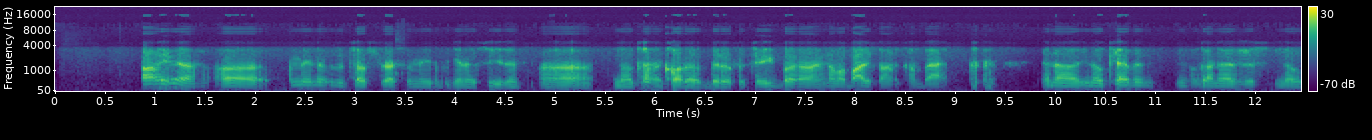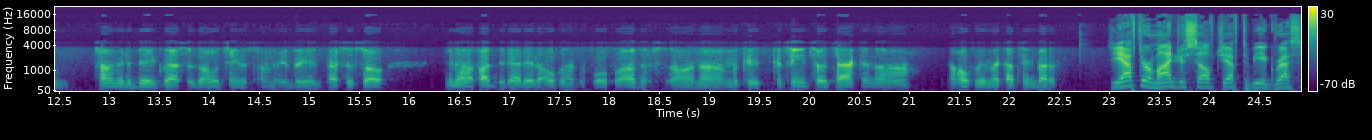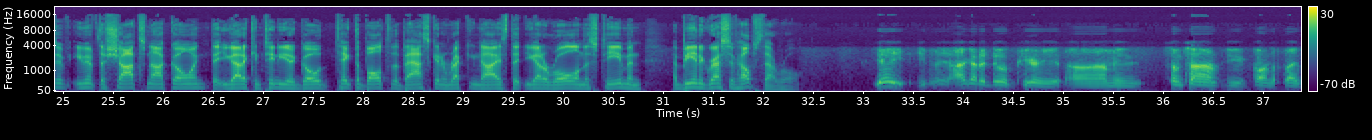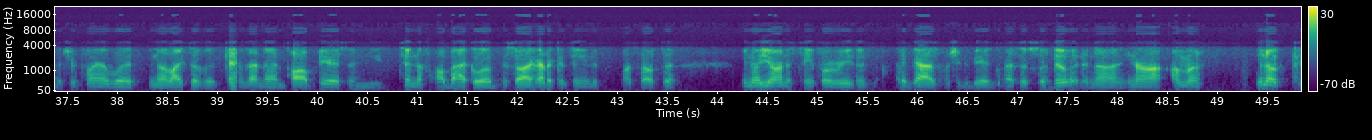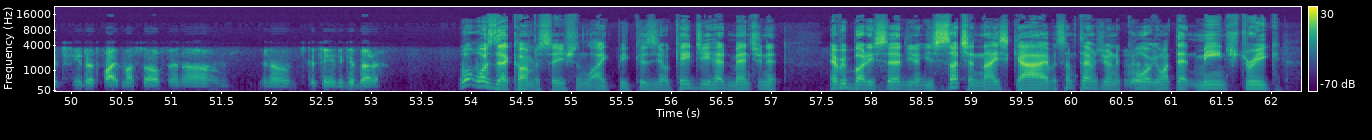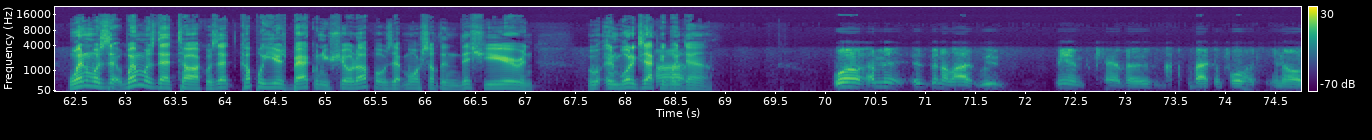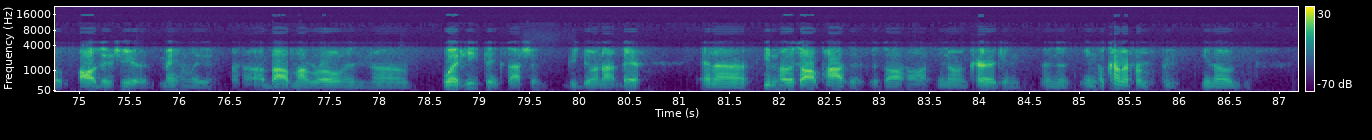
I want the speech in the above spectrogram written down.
Oh yeah. Uh, I mean, it was a tough stretch for me at the beginning of the season. Uh, you know, kind of caught a bit of fatigue, but uh, you know, my body's starting to come back. and uh, you know, Kevin, you know, Garnett is just you know telling me to be aggressive. The whole team is telling me to be aggressive. So, you know, if I do that, it'll open up the floor for others. So, and uh, I'm gonna continue to attack and uh, hopefully make our team better. Do you have to remind yourself, Jeff, to be aggressive, even if the shot's not going, that you got to continue to go take the ball to the basket and recognize that you got a role on this team, and, and being aggressive helps that role? Yeah, I got to do it. Period. Uh, I mean, sometimes you call on the fact that you're playing with, you know, likes of Kevin Garnett and Paul Pierce, and you tend to fall back a little bit. So I got to continue to myself to, you know, you're on this team for a reason. The guys want you to be aggressive, so do it. And uh, you know, I'm a, you know, continue to fight myself and, um, you know, continue to get better. What was that conversation like? Because you know, KG had mentioned it. Everybody said, you know, you're such a nice guy, but sometimes you're in the court, you want that mean streak. When was that? When was that talk? Was that a couple years back when you showed up, or was that more something this year? And and what exactly Uh, went down? Well, I mean, it's been a lot. We, me and Kev have gone back and forth, you know, all this year mainly uh, about my role and um, what he thinks I should be doing out there. And uh, you know, it's all positive. It's all you know, encouraging. And it's, you know, coming from you know,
